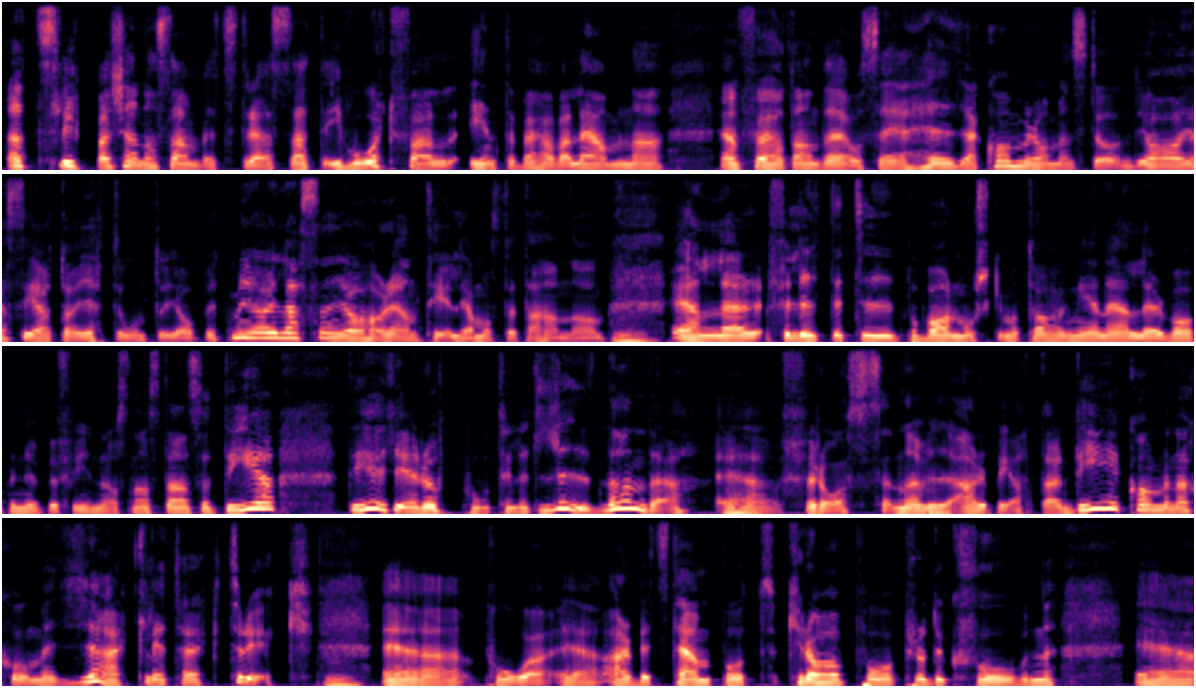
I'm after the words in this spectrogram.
Att slippa känna samvetsstress, att i vårt fall inte behöva lämna en födande och säga hej, jag kommer om en stund. Ja, jag ser att du har jätteont och jobbigt, men jag är ledsen, jag har en till jag måste ta hand om. Mm. Eller för lite tid på barnmorskemottagningen eller var vi nu befinner oss någonstans. Så det, det ger upp upphov till ett lidande eh, mm. för oss när vi mm. arbetar. Det i kombination med jäkligt högt tryck mm. eh, på eh, arbetstempot, krav på produktion eh,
